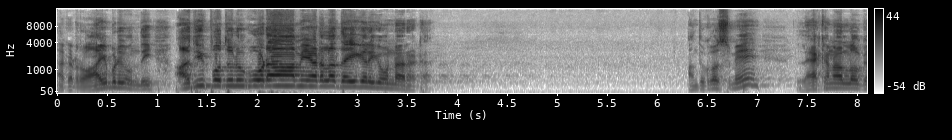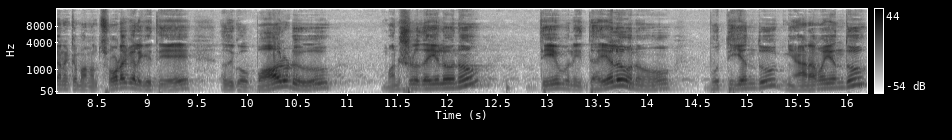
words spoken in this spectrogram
అక్కడ రాయబడి ఉంది. అధిపతులు కూడా ఆమె ఎడల దయ కలిగి ఉన్నారట. అందుకోసమే లేఖనాల్లో గనక మనం చూడగలిగితే అదిగో బాలుడు మనుషుల దయలోను దేవుని దయలోను బుద్ధియందు జ్ఞానమయందు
